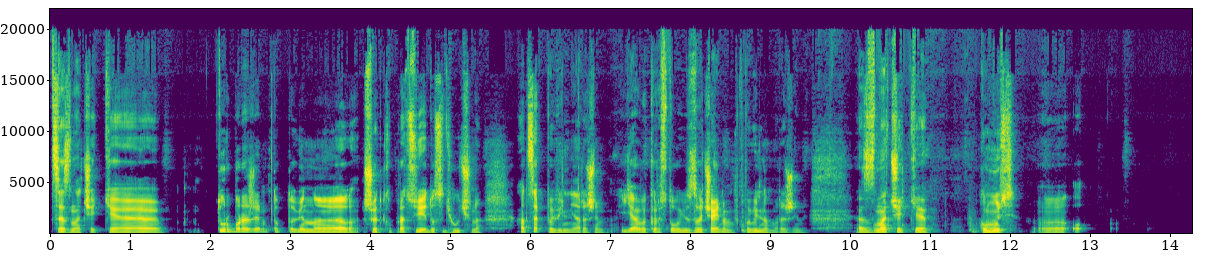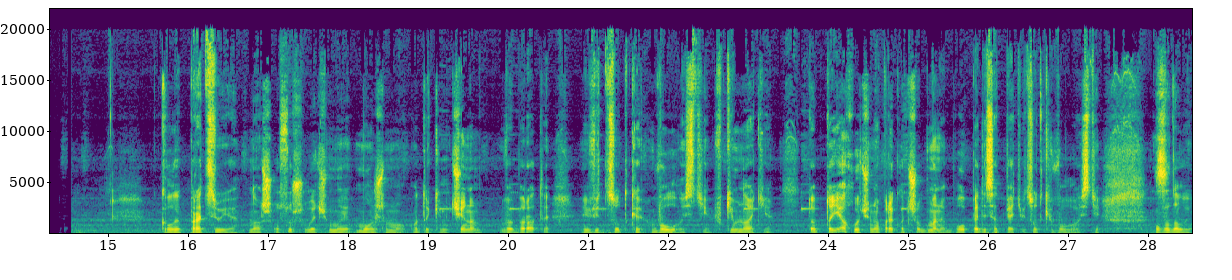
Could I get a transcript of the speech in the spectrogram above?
Це значить турборежим, тобто він швидко працює досить гучно. А це повільний режим. Я використовую в звичайному повільному режимі. Значить, е, комусь, е, коли працює наш осушувач, ми можемо отаким чином вибирати відсотки вологості в кімнаті. Тобто я хочу, наприклад, щоб в мене було 55% вологості. Задали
